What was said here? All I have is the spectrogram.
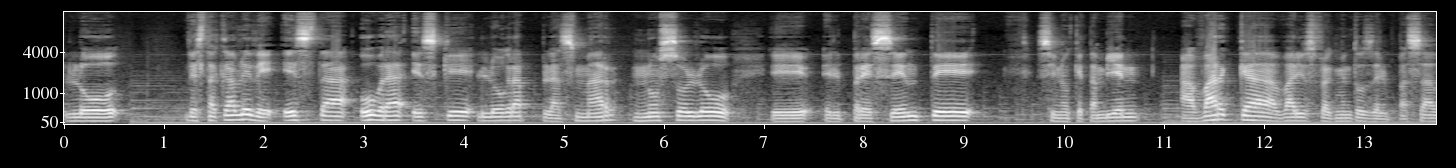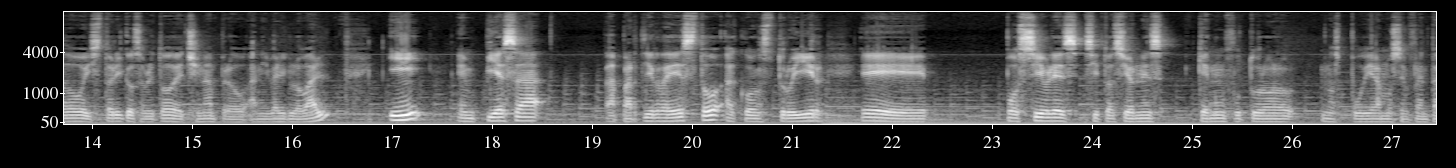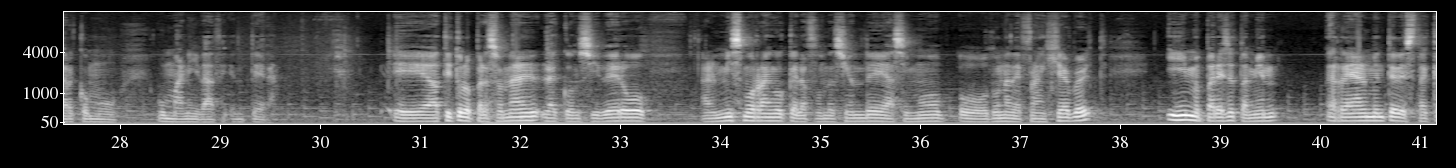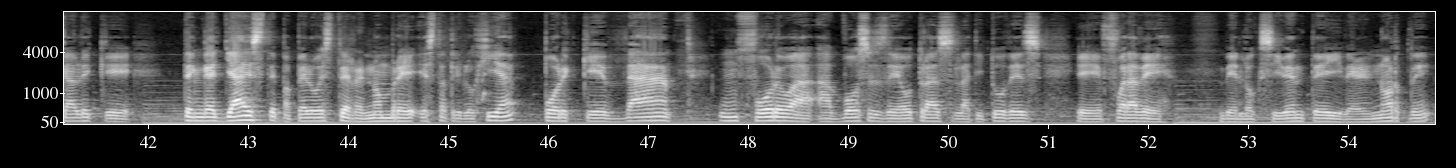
Lo destacable de esta obra es que logra plasmar no solo eh, el presente, sino que también abarca varios fragmentos del pasado histórico, sobre todo de China, pero a nivel global, y empieza a partir de esto a construir eh, posibles situaciones que en un futuro nos pudiéramos enfrentar como humanidad entera. Eh, a título personal la considero al mismo rango que la fundación de Asimov o Duna de Frank Herbert y me parece también realmente destacable que tenga ya este papel o este renombre esta trilogía porque da un foro a, voces de otras latitudes eh, fuera de, del occidente y del norte,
